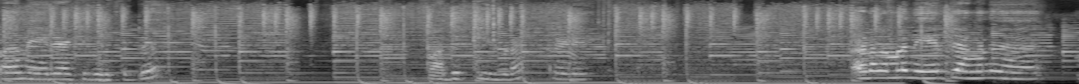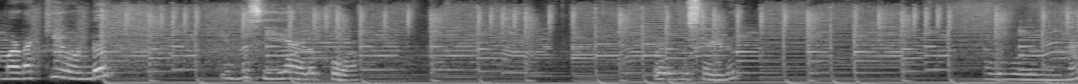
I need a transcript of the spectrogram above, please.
അത് നേരെയാക്കി കൊടുത്തിട്ട് പതുക്കി ഇവിടെ റെഡി അവിടെ നമ്മൾ നേരത്തെ അങ്ങനെ മടക്കിയോണ്ട് ഇത് ചെയ്യാൻ എളുപ്പമാണ് ഇപ്പുറത്തെ സൈഡും അതുപോലെ തന്നെ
